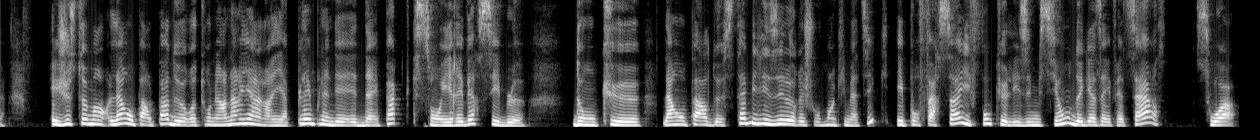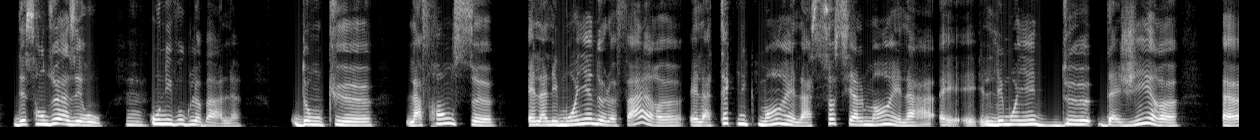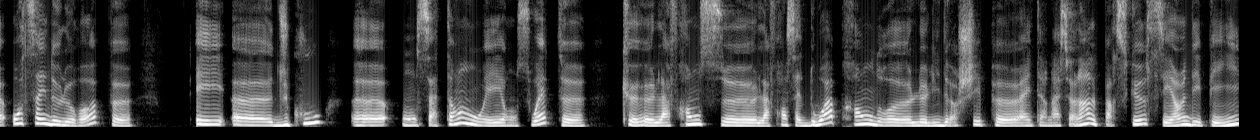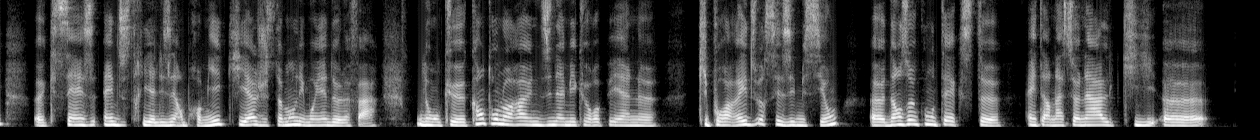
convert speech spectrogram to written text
Et justement, là, on ne parle pas de retourner en arrière. Hein. Il y a plein, plein d'impacts qui sont irréversibles. Donc euh, là, on parle de stabiliser le réchauffement climatique. Et pour faire ça, il faut que les émissions de gaz à effet de serre soient descendues à zéro hmm. au niveau global. Donc euh, la France, euh, elle a les moyens de le faire. Elle a techniquement, elle a socialement, elle a les moyens d'agir au sein de l'Europe. Et euh, du coup, euh, on s'attend et on souhaite euh, que la France, la France, elle doit prendre le leadership international parce que c'est un des pays qui s'est industrialisé en premier, qui a justement les moyens de le faire. Donc, quand on aura une dynamique européenne qui pourra réduire ses émissions dans un contexte international qui,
